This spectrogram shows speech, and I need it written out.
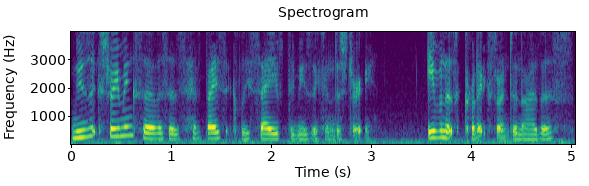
Music streaming services have basically saved the music industry. Even its critics don't deny this.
